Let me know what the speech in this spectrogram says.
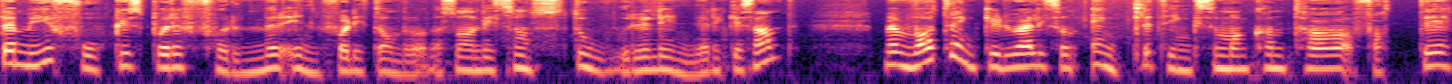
Det er mye fokus på reformer innenfor ditt område, sånn litt sånn store linjer, ikke sant? Men hva tenker du er litt sånn enkle ting som man kan ta fatt i,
